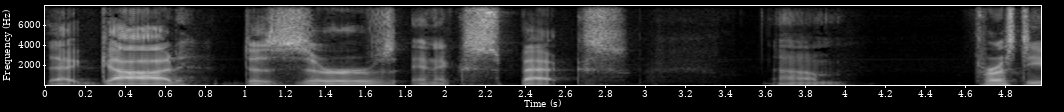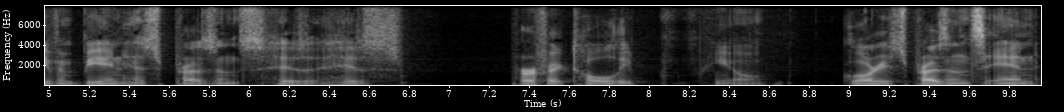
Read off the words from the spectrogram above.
that God deserves and expects um, for us to even be in His presence, His His perfect, holy, you know, glorious presence. And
